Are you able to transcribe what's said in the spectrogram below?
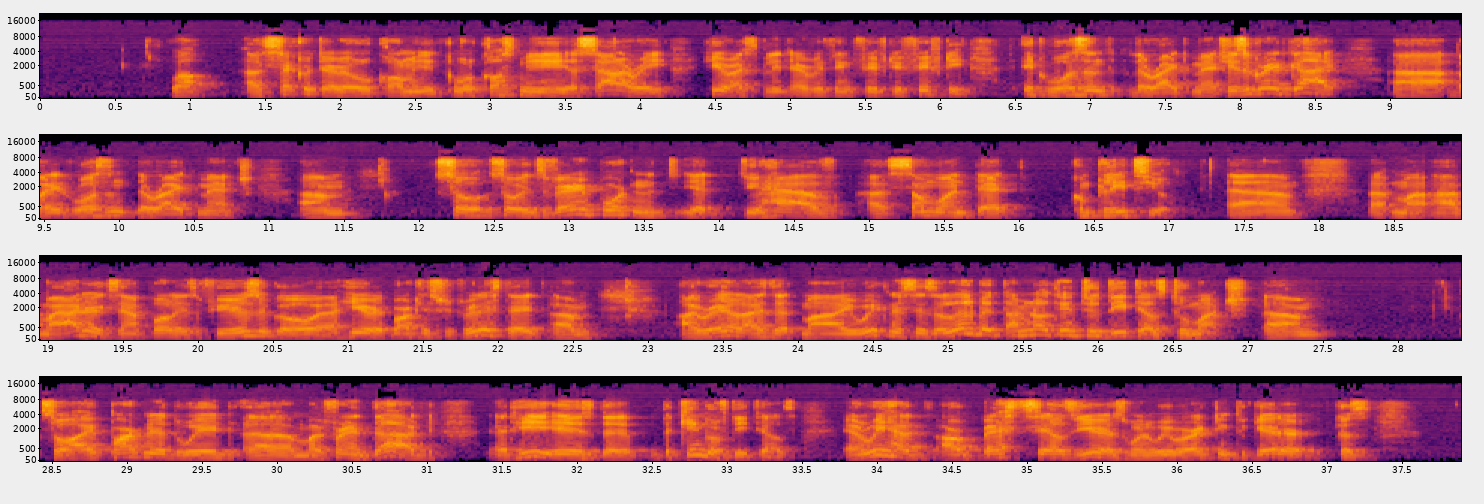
"Well." A secretary will call me it will cost me a salary. Here i split everything 50-50 it wasn't the right match. He's a great guy uh, but it wasn't the right match. Um, so so it's very important to have uh, someone that completes you. Um, uh, my, uh, my other example is a few years ago uh, here at Barclay Street Real Estate um, I realized that my weakness is a little bit I'm not into details too much. Um, so I partnered with uh, my friend Doug, that he is the, the king of details. And we had our best sales years when we were working together because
